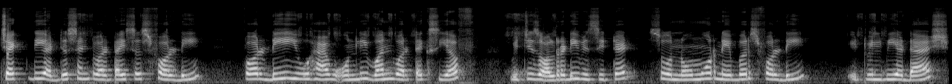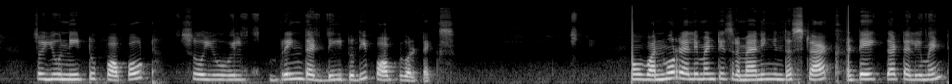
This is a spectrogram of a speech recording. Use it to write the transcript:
Check the adjacent vertices for D. For D you have only one vertex F which is already visited. So no more neighbors for D. It will be a dash. So you need to pop out. So you will bring that D to the popped vertex. Now one more element is remaining in the stack. Take that element.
